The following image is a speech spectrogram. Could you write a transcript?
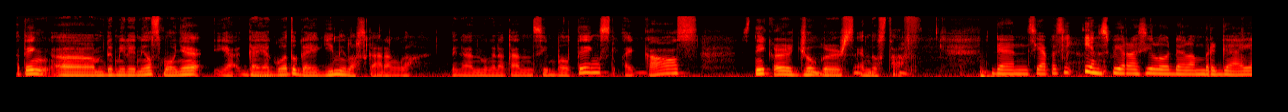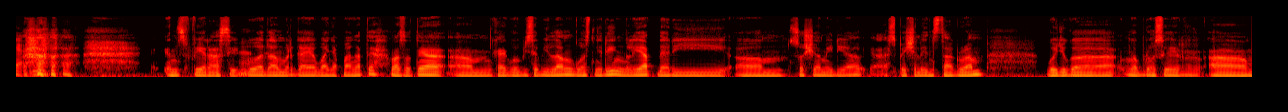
I think um, the millennials maunya ya gaya gue tuh gaya gini loh sekarang loh dengan menggunakan simple things like kaos sneaker joggers and those stuff Dan siapa sih inspirasi lo dalam bergaya? inspirasi gue dalam bergaya banyak banget ya. Maksudnya em, kayak gue bisa bilang gue sendiri ngelihat dari em, social media especially Instagram. Gue juga ngebrowsing em,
